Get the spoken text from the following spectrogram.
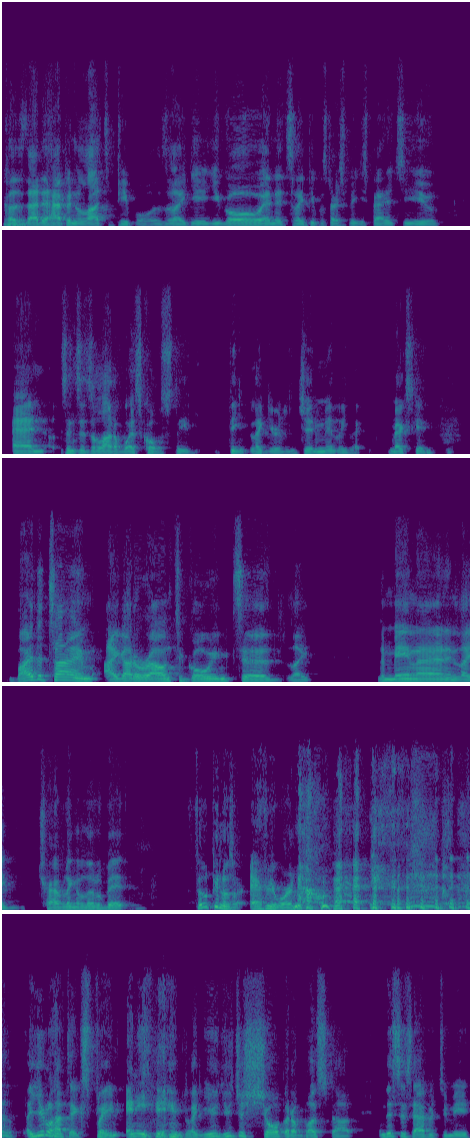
Because mm-hmm. that happened a lot to people. It's like you, you go and it's like people start speaking Spanish to you. And since it's a lot of West Coast, they think like you're legitimately like Mexican. By the time I got around to going to like the mainland and like traveling a little bit, Filipinos are everywhere now, man. you don't have to explain anything. Like you, you just show up at a bus stop, and this has happened to me.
